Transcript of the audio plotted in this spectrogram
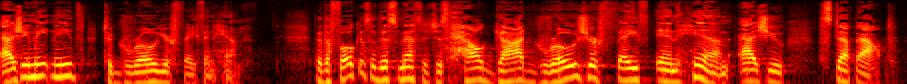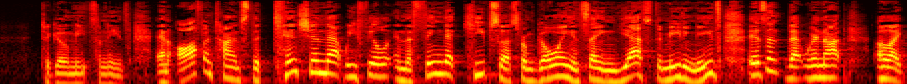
as you meet needs to grow your faith in Him. That the focus of this message is how God grows your faith in Him as you step out to go meet some needs. And oftentimes the tension that we feel and the thing that keeps us from going and saying yes to meeting needs isn't that we're not uh, like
